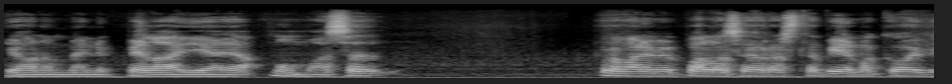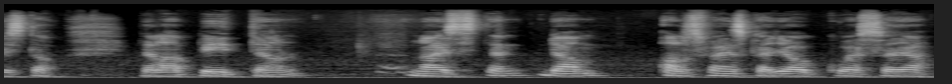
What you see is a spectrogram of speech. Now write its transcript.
johon on mennyt pelaajia ja muun muassa Rovaniemen palloseurasta Vilma Koivisto pelaa Piitte on naisten Dam Allsvenskan joukkuessa ja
